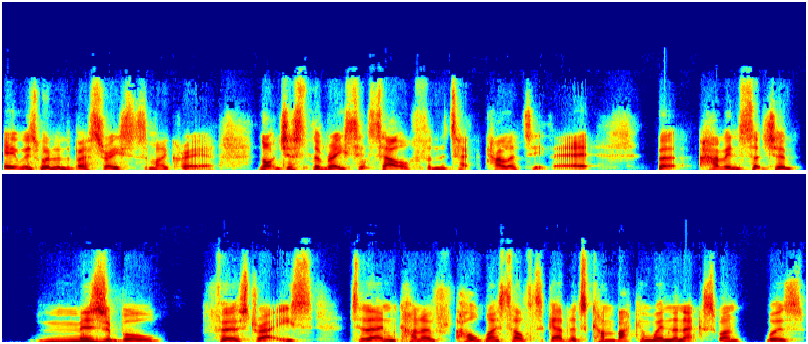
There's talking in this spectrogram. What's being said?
it was one of the best races of my career. Not just the race itself and the technicality of it, but having such a miserable first race to then kind of hold myself together to come back and win the next one was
